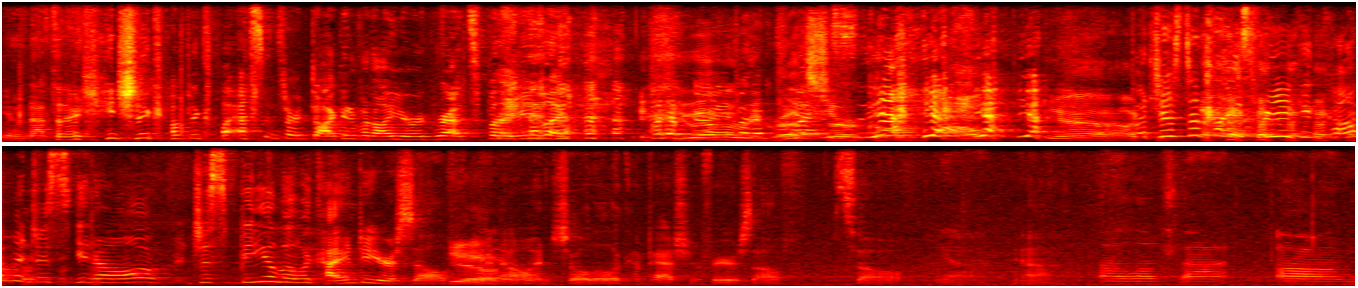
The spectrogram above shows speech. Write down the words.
you know not that i need you to come to class and start talking about all your regrets but i mean like If but you have a but regret place- circle, yeah, yeah, I'll- yeah, yeah. yeah, I but can- just a place where you can come and just you know just be a little kind to yourself Yeah. you know and show a little compassion for yourself so Yeah. yeah I love that. Um,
